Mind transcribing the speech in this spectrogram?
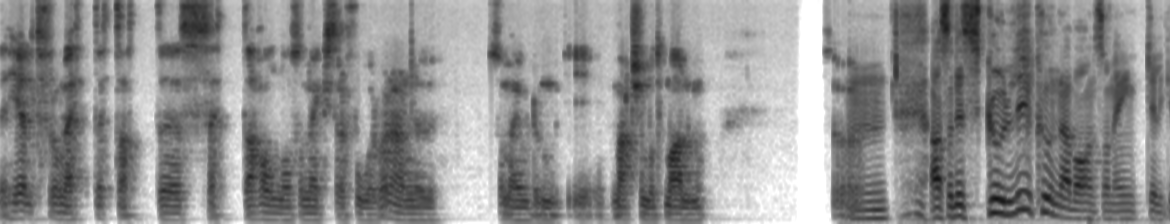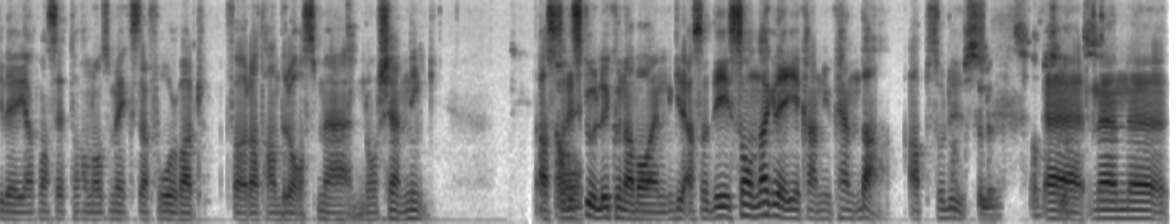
det är helt från vettet att eh, sätta honom som extra forward här nu som jag gjorde i matchen mot Malmö. Så, Mm. Alltså det skulle ju kunna vara en sån enkel grej att man sätter honom som extra forward för att han dras med någon känning. Alltså Ja. det skulle kunna vara en grej. Alltså det sådana grejer kan ju hända. Absolut. Absolut. absolut. Eh, men eh,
